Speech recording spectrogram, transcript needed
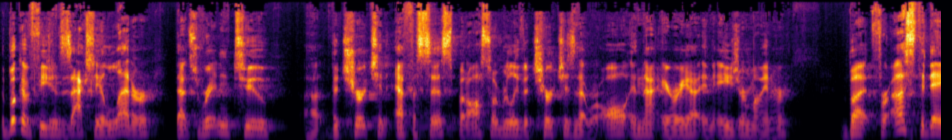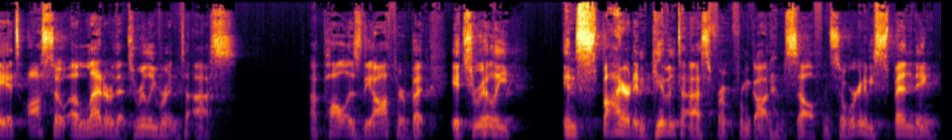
the book of Ephesians is actually a letter that's written to uh, the church in Ephesus, but also really the churches that were all in that area in Asia Minor. But for us today, it's also a letter that's really written to us. Uh, Paul is the author, but it's really inspired and given to us from, from God Himself. And so we're going to be spending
